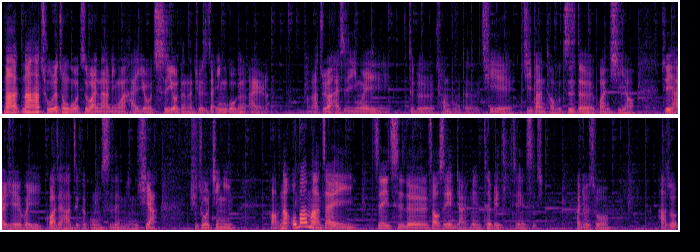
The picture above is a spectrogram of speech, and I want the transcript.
那那他除了中国之外，那另外还有持有的呢，就是在英国跟爱尔兰。那主要还是因为这个川普的企业集团投资的关系哈，所以还有些会挂在他这个公司的名下去做经营。好，那奥巴马在这一次的造势演讲里面特别提这件事情，他就说，他说，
